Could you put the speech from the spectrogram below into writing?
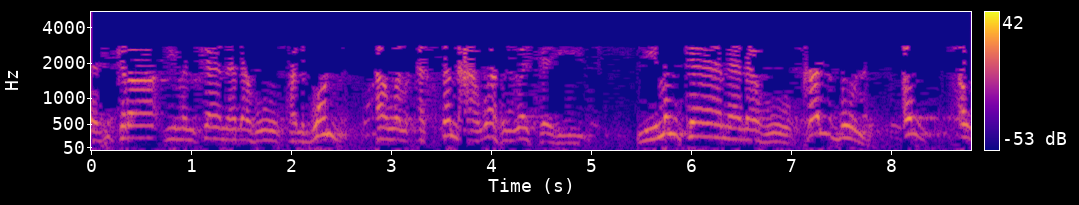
لذكرى لمن كان له قلب أو ألقى السمع وهو شهيد. لمن كان له قلب أو أو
